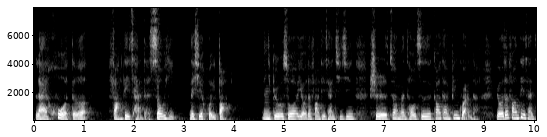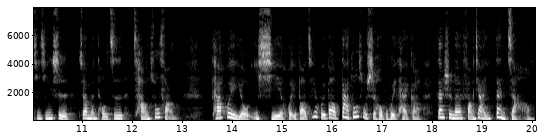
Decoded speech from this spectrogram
来获得房地产的收益，那些回报。你比如说，有的房地产基金是专门投资高档宾馆的，有的房地产基金是专门投资长租房，它会有一些回报。这些回报大多数时候不会太高，但是呢，房价一旦涨，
